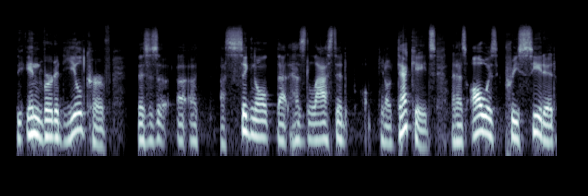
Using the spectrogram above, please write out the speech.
the inverted yield curve. This is a, a, a signal that has lasted you know decades that has always preceded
